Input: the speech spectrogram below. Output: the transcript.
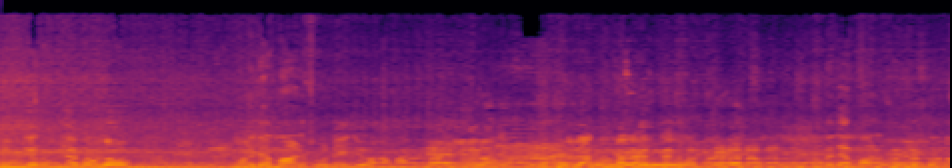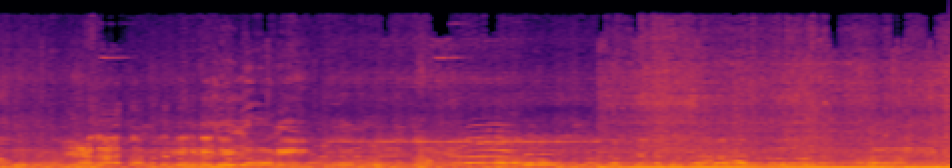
સિત્તેર રૂપિયા. ધોલો બધા માણસો ને જો. બધા માણસો જોઈ જવો કે પચાસ પૂરા ચોપન પંચાવન છપ્પન સત્તાવન અઠાવન ઓગણસાઠ સાઠ પૂરા એકસઠ બાસઠ રૂપિયા હવે બાંધો ભાઈ હલો ભાઈ પચાસ રૂપિયા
